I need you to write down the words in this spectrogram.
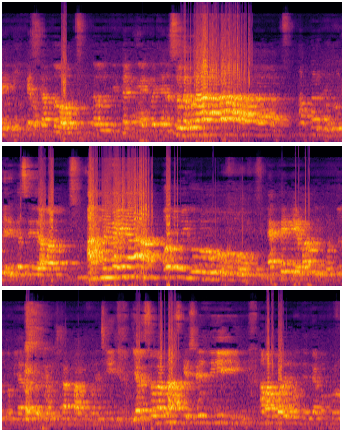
তুমি? কেন কাঁদো? তাহলে ডাক কয়, রাসূলুল্লাহ, কাছে আমার হাত লাগাইয়া ও নবী গো, এক থেকে বারো দিন পর্যন্ত অনুষ্ঠান পালন করেছি। আজকে শেষ দিন। আমার ঘরের মধ্যে তেমন কোনো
